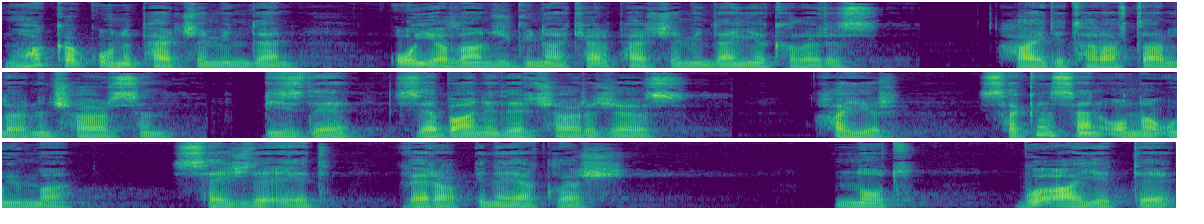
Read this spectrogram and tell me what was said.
muhakkak onu perçeminden, o yalancı günahkar perçeminden yakalarız. Haydi taraftarlarını çağırsın. Biz de zebaneleri çağıracağız. Hayır, sakın sen ona uyma. Secde et ve Rabbine yaklaş. Not: Bu ayette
